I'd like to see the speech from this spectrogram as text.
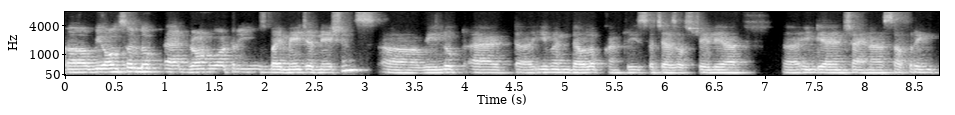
Uh, we also looked at groundwater use by major nations. Uh, we looked at uh, even developed countries such as Australia, uh, India and China suffering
